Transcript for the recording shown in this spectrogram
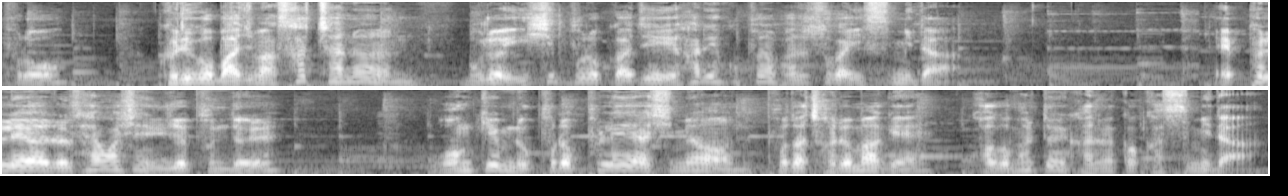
15%, 그리고 마지막 4차는 무려 20%까지 할인 쿠폰을 받을 수가 있습니다. 애플레이어를 사용하시는 유저분들, 원게임 루프로 플레이하시면 보다 저렴하게 과금 활동이 가능할 것 같습니다.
